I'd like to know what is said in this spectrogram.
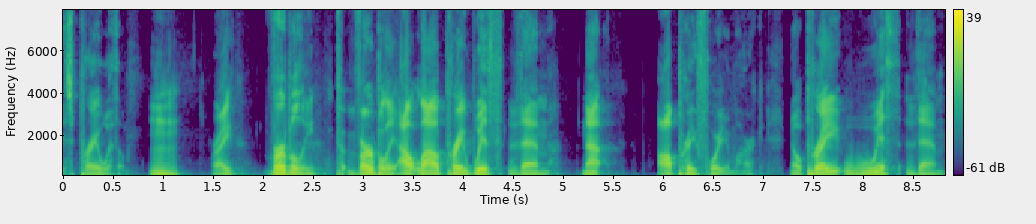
is pray with them, Mm. right? Verbally, P- verbally, out loud, pray with them. Not, I'll pray for you, Mark. No, pray with them.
